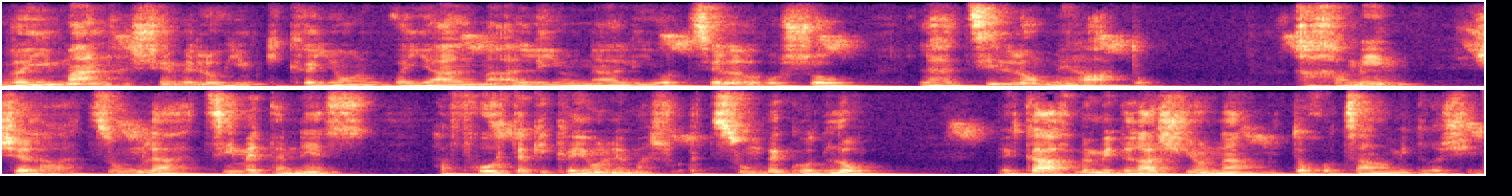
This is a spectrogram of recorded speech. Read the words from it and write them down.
וימן השם אלוהים קיקיון, ויעל מעל ליונה להיות צל על ראשו, להציל לו מרעתו. חכמים, שרצו להעצים את הנס, הפכו את הקיקיון למשהו עצום בגודלו, וכך במדרש יונה מתוך אוצר המדרשים.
